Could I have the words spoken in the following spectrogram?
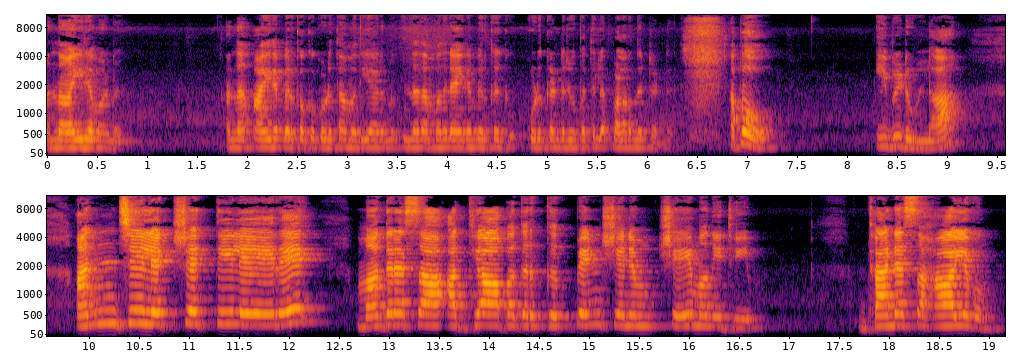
അന്ന് ആയിരമാണ്. അന്ന് ആയിരം പേർക്കൊക്കെ കൊടുത്താൽ മതിയായിരുന്നു. ഇന്നത് അമ്പതിനായിരം പേർക്ക് കൊടുക്കേണ്ട രൂപത്തിൽ വളർന്നിട്ടുണ്ട്. അപ്പോ ഇവിടുള്ള അഞ്ച് ലക്ഷത്തിലേറെ മദ്രസ അധ്യാപകർക്ക് പെൻഷനും ക്ഷേമനിധിയും ധനസഹായവും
